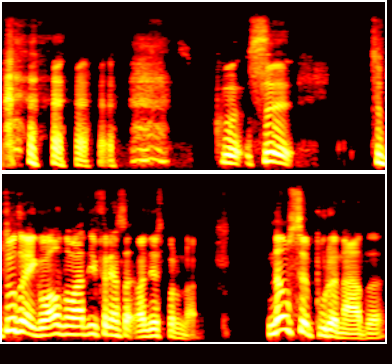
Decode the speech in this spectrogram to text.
se, se tudo é igual, não há diferença. Olha este pormenor. Não se apura nada,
